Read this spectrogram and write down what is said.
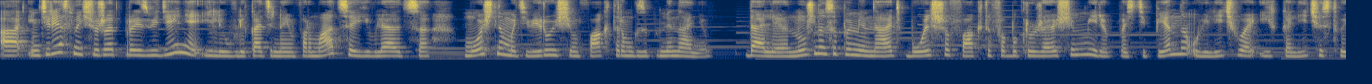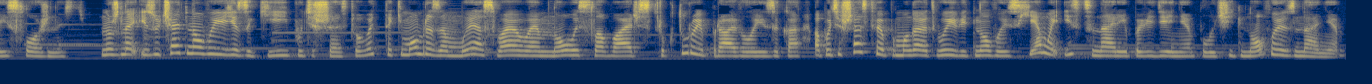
а интересный сюжет произведения или увлекательная информация являются мощным мотивирующим фактором к запоминанию. Далее, нужно запоминать больше фактов об окружающем мире, постепенно увеличивая их количество и сложность. Нужно изучать новые языки и путешествовать. Таким образом, мы осваиваем новый словарь, структуру и правила языка, а путешествия помогают выявить новые схемы и сценарии поведения, получить новые знания.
